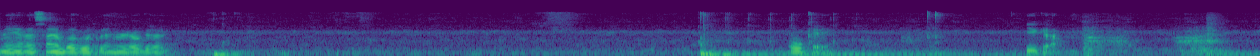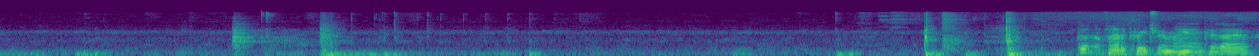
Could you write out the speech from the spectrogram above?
Man, that sign blood would have been real good. Okay. You got Couldn't have had a creature in my hand, could I have?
